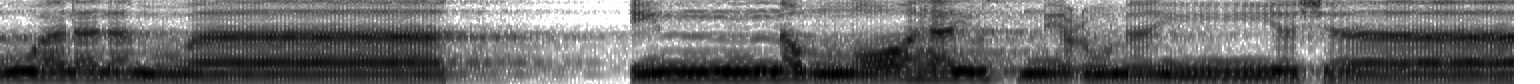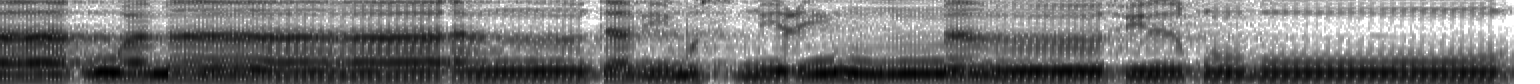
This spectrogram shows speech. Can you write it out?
ولا الأموات إن الله يسمع من يشاء وما أنت بمسمع من في القبور.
